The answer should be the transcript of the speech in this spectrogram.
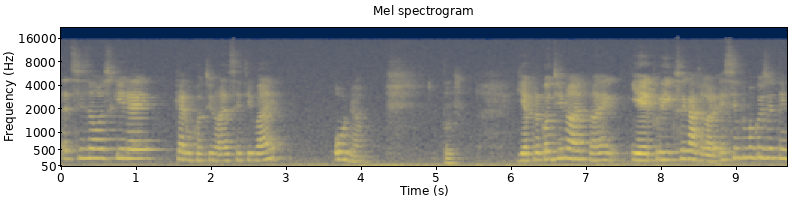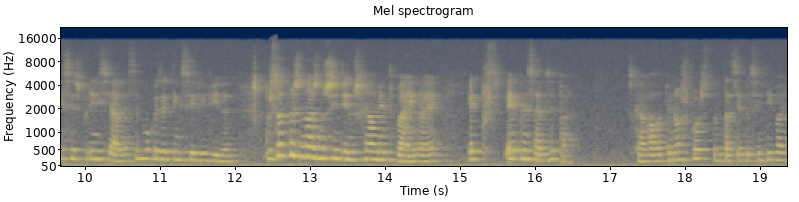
a decisão a seguir é quero-me continuar a sentir bem ou não. Pois. E é para continuar, não é? E é por aí que se agarra. Agora, é sempre uma coisa que tem que ser experienciada, é sempre uma coisa que tem que ser vivida. Por só depois de nós nos sentirmos realmente bem, não é? É que, é que pensarmos, epá, se calhar vale a pena o esforço para me estar sempre a sentir bem.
